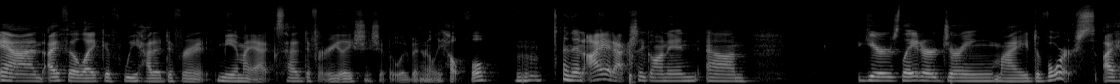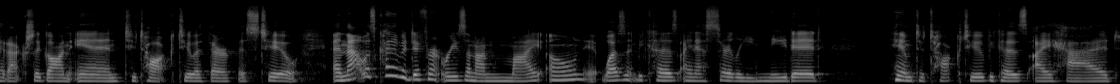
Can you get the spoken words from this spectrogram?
and i feel like if we had a different me and my ex had a different relationship it would have been really helpful and then i had actually gone in um, years later during my divorce i had actually gone in to talk to a therapist too. And that was kind of a different reason on my own. It wasn't because i necessarily needed him to talk to because i had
